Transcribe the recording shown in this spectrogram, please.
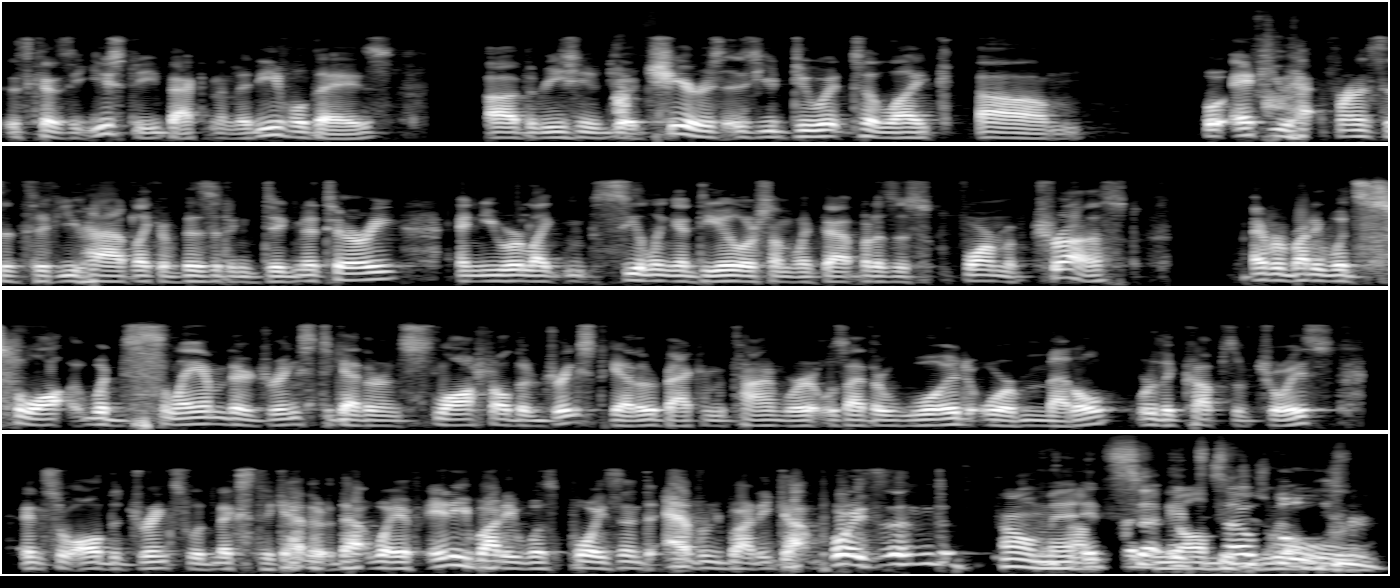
Is because it used to be back in the medieval days. Uh, the reason you go cheers is you do it to like um, if you ha- for instance if you had like a visiting dignitary and you were like sealing a deal or something like that, but as a form of trust, everybody would slo- would slam their drinks together and slosh all their drinks together back in the time where it was either wood or metal were the cups of choice. And so all the drinks would mix together. That way, if anybody was poisoned, everybody got poisoned. Oh man, I'm it's so, it's so cool.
